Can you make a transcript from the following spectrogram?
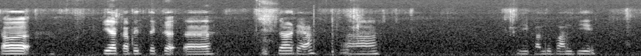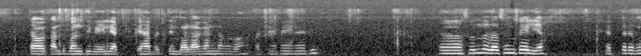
තව ටිකක් අපිත් එක්ක ඉස්සරහට යා. මේ කඳු පන්තියේ තව කඳු පන්ති පේලියක් එහා පැත්තෙන් බලා ගන්න පුළුවන් කටේ පේන ඇති සුන්දර දසුන් පේලිය ඇත්තටම.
